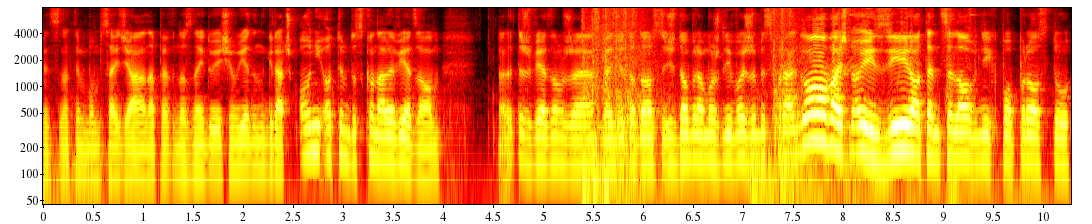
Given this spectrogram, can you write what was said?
więc na tym bombsite na pewno znajduje się jeden gracz. Oni o tym doskonale wiedzą. Ale też wiedzą, że będzie to dosyć dobra możliwość, żeby sfragować. No i Zero, ten celownik po prostu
